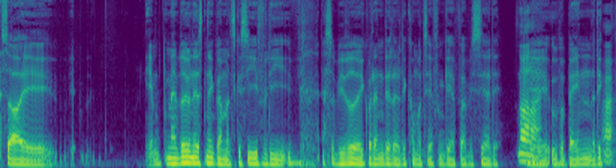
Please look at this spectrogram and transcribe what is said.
Så øh, jamen, man ved jo næsten ikke, hvad man skal sige, fordi altså, vi ved jo ikke, hvordan det der det kommer til at fungere, før vi ser det Nej, nej. øh, ude på banen. Og det, Nej.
